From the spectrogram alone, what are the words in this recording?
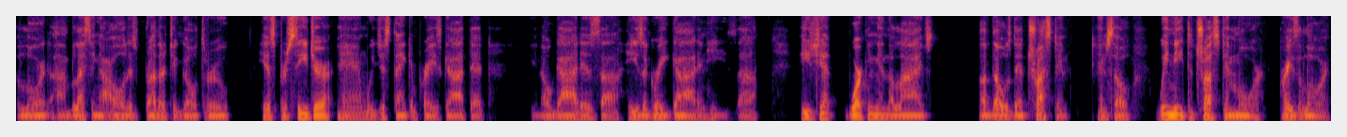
the Lord uh, blessing our oldest brother to go through his procedure. And we just thank and praise God that, you know, God is, uh, he's a great God and he's, uh, he's yet working in the lives of those that trust him. And so we need to trust him more. Praise the Lord.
